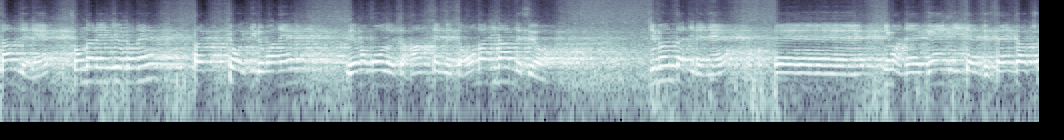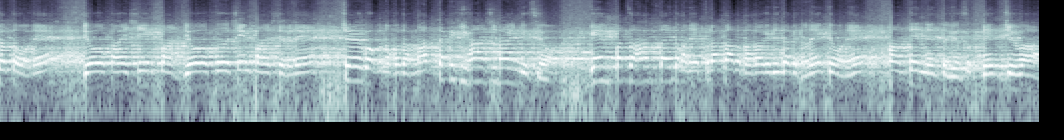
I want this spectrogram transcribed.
なんでね？そんな連中とね？さっき今日昼間ね？デモ行動した反戦連と同じなんですよ。自分たちでね、えー今ね現時点で尖閣諸島をね？領海侵犯領空侵犯してるね？中国のことは全く批判しないんですよ。原発反対とかねプラカード掲げてたけどね今日ね反天然という連中は。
